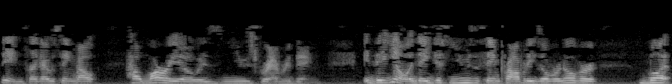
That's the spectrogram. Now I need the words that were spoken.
things. Like I was saying about how Mario is used for everything. They, you know, they just use the same properties over and over. But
